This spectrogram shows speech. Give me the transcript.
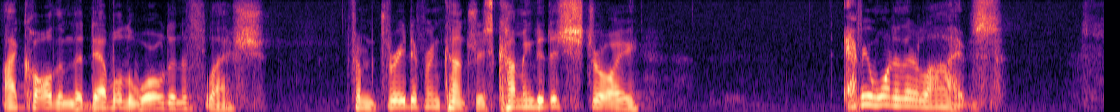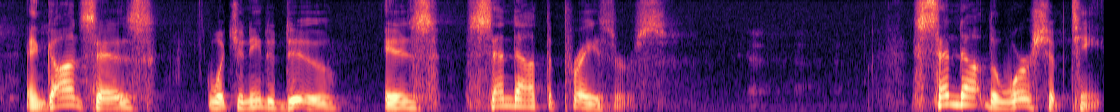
I call them the devil, the world, and the flesh, from three different countries coming to destroy every one of their lives. And God says, what you need to do is send out the praisers, send out the worship team.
